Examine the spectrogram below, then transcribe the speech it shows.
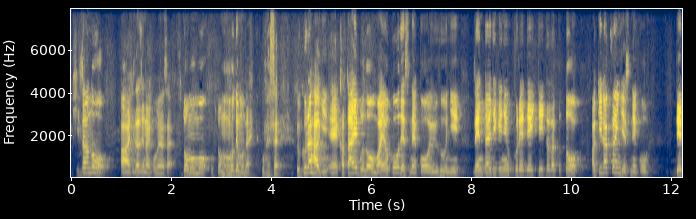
膝のあ膝じゃない。ごめんなさい。太もも太ももでもない。ごめんなさい。ふくらはぎ、えー、硬い部の真横をですねこういうふうに全体的に触れていっていただくと明らかにですねこう出っ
